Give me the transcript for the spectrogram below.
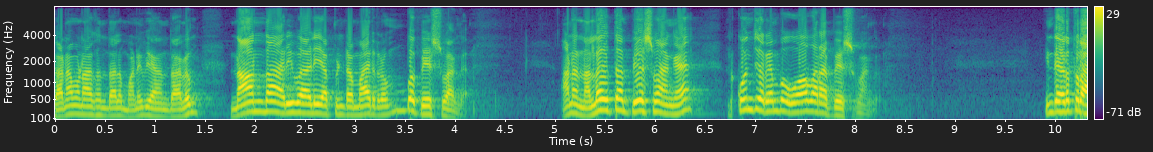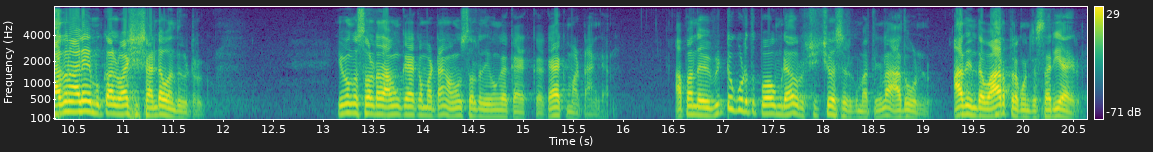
கணவனாக இருந்தாலும் மனைவியாக இருந்தாலும் நான் தான் அறிவாளி அப்படின்ற மாதிரி ரொம்ப பேசுவாங்க. ஆனால் நல்லது தான் பேசுவாங்க. கொஞ்சம் ரொம்ப ஓவராக பேசுவாங்க. இந்த இடத்துல அதனாலே முக்கால் வாசி சண்டை வந்துக்கிட்டு இருக்கும். இவங்க சொல்கிறது அவங்க கேட்க மாட்டாங்க அவங்க சொல்கிறது இவங்க கேட்க கேட்க மாட்டாங்க. அப்போ அந்த விட்டு கொடுத்து போக முடியாத ஒரு சுச்சுவேஷன் இருக்கும் பார்த்தீங்களா அது ஒன்று அது இந்த வாரத்தில் கொஞ்சம் சரியாயிரும்.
